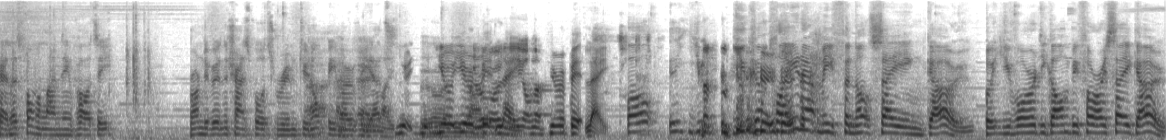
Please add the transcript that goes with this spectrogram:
Okay, let's form a landing party. Rendezvous in the transporter room. Do not Uh, beam uh, over uh, yet. like- You, We're you're, you're a bit already late. on You're a bit late. Well, you, you complain at me for not saying go, but you've already gone before I say go.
